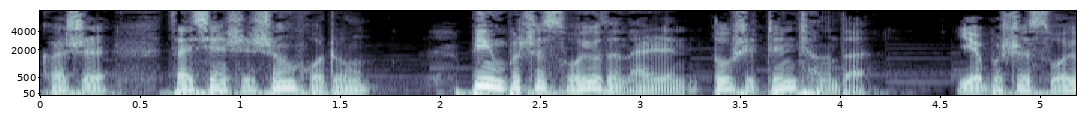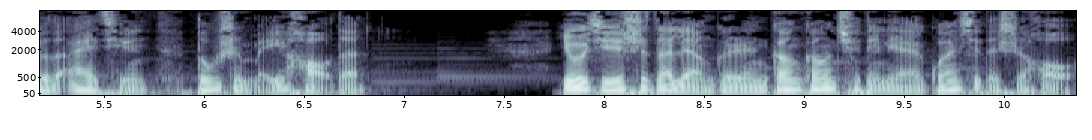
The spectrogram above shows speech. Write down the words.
可是，在现实生活中，并不是所有的男人都是真诚的，也不是所有的爱情都是美好的，尤其是在两个人刚刚确定恋爱关系的时候。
